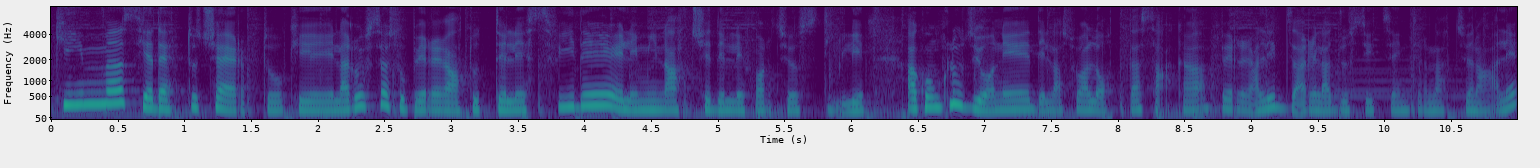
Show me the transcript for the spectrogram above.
Kim si è detto certo che la Russia supererà tutte le sfide e le minacce delle forze ostili, a conclusione della sua lotta sacra per realizzare la giustizia internazionale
